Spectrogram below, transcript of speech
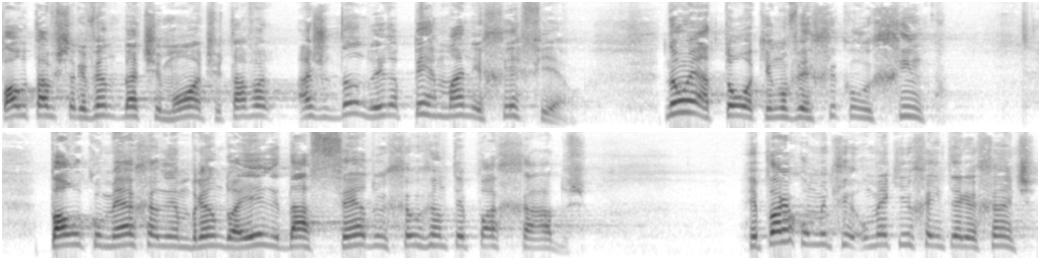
Paulo estava escrevendo para Timóteo e estava ajudando ele a permanecer fiel. Não é à toa que no versículo 5, Paulo começa lembrando a ele da fé dos seus antepassados. Repara como é que, como é que isso é interessante.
